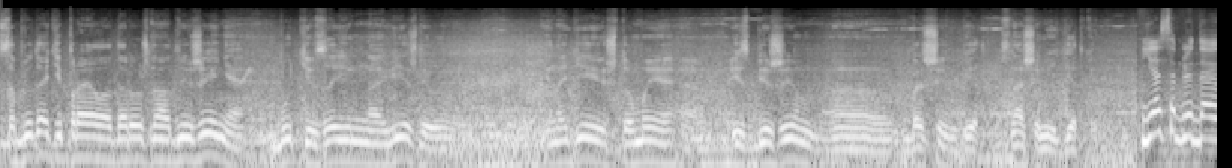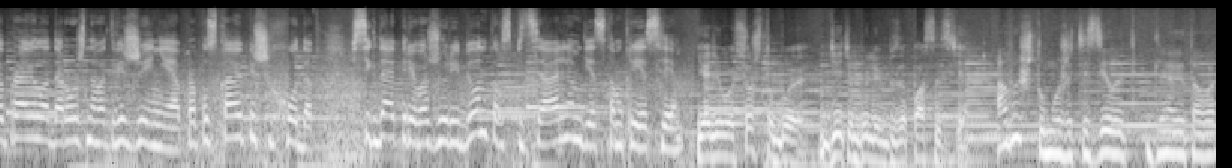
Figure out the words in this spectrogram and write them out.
соблюдайте правила дорожного движения, будьте взаимно вежливыми. Надеюсь, что мы избежим больших бед с нашими детками. Я соблюдаю правила дорожного движения, пропускаю пешеходов, всегда перевожу ребенка в специальном детском кресле. Я делаю все, чтобы дети были в безопасности. А вы что можете сделать для этого?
